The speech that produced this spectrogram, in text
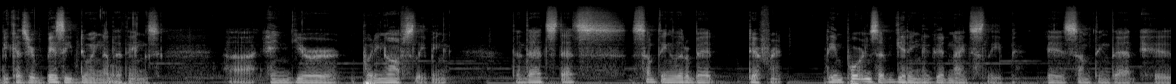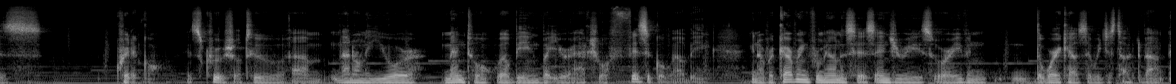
because you're busy doing other things uh, and you're putting off sleeping, then that's that's something a little bit different. The importance of getting a good night's sleep is something that is critical. It's crucial to um, not only your mental well-being but your actual physical well-being. You know recovering from illnesses injuries or even the workouts that we just talked about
